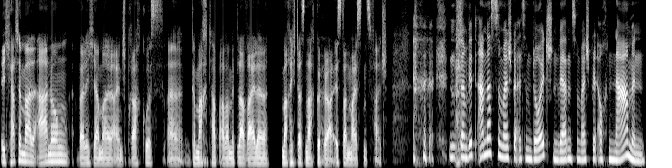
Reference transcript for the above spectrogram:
Ich hatte mal Ahnung, weil ich ja mal einen Sprachkurs äh, gemacht habe, aber mittlerweile mache ich das nach Gehör. Ist dann meistens falsch. dann wird anders zum Beispiel als im Deutschen werden zum Beispiel auch Namen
